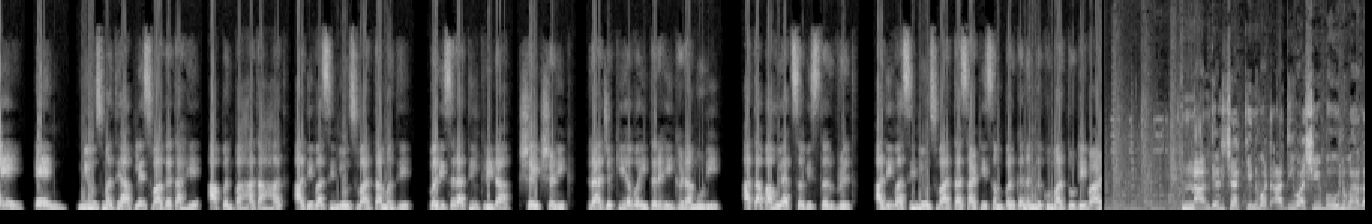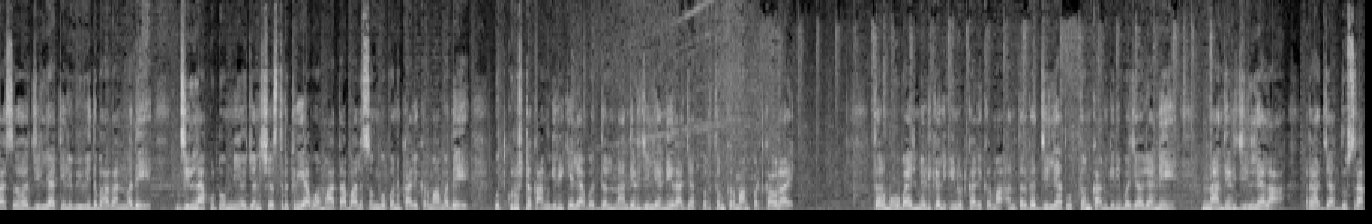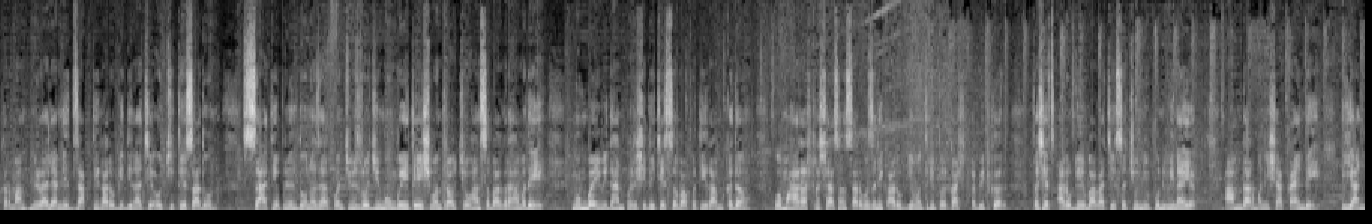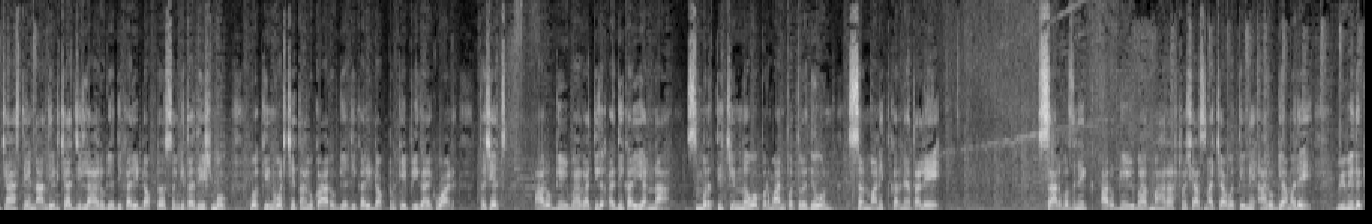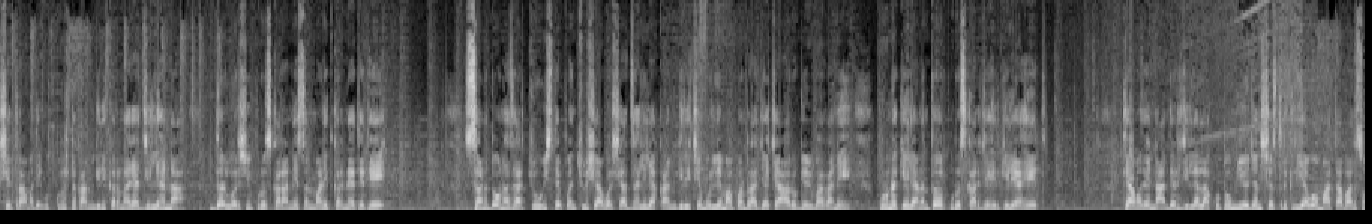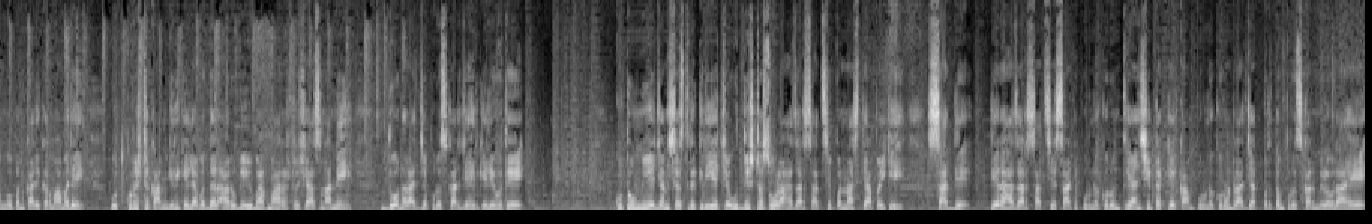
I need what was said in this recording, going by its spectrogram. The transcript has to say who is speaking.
Speaker 1: N न्यूजमध्ये आपले स्वागत आहे. आपण पाहत आहात आदिवासी न्यूज वार्तामध्ये. परिसरातील क्रीडा शैक्षणिक राजकीय व इतरही घडामोडी. आता पाहुयात सविस्तर वृत्त. आदिवासी न्यूज वार्तासाठी संपर्क नंदकुमार तोटेवाड
Speaker 2: नांदेडच्या किनवट आदिवासी बहुल भागासह जिल्ह्यातील विविध भागांमध्ये जिल्हा कुटुंब नियोजन शस्त्रक्रिया व माता बाल संगोपन कार्यक्रमामध्ये उत्कृष्ट कामगिरी केल्याबद्दल नांदेड जिल्ह्याने राज्यात प्रथम क्रमांक पटकावला आहे. तर मोबाईल मेडिकल युनिट कार्यक्रमाअंतर्गत जिल्ह्यात उत्तम कामगिरी बजावल्याने नांदेड जिल्ह्याला राज्यात दुसरा क्रमांक मिळाल्याने जागतिक आरोग्य दिनाचे औचित्य साधून सात एप्रिल दोन हजार पंचवीस रोजी मुंबई येथे यशवंतराव चव्हाण सभागृहामध्ये मुंबई विधान परिषदेचे सभापती राम कदम व महाराष्ट्र शासन सार्वजनिक आरोग्य मंत्री प्रकाश आबिटकर तसेच आरोग्य विभागाचे सचिव निपुण विनायक आमदार मनीषा कायंदे यांच्या हस्ते नांदेडच्या जिल्हा आरोग्य अधिकारी डॉक्टर संगीता देशमुख व किनवटचे तालुका आरोग्य अधिकारी डॉक्टर के पी गायकवाड तसेच आरोग्य विभागातील अधिकारी यांना स्मृती चिन्ह व प्रमाणपत्र देऊन सन्मानित करण्यात आले. सार्वजनिक आरोग्य विभाग महाराष्ट्र शासनाच्या वतीने आरोग्यामध्ये विविध क्षेत्रामध्ये उत्कृष्ट कामगिरी करणाऱ्या जिल्ह्यांना दरवर्षी पुरस्काराने सन्मानित करण्यात येते. सन दोन हजार चोवीस ते पंचवीस या वर्षात झालेल्या कामगिरीचे मूल्यमापन राज्याच्या आरोग्य विभागाने पूर्ण केल्यानंतर पुरस्कार जाहीर केले आहेत. त्यामध्ये नांदेड जिल्ह्याला कुटुंब नियोजन शस्त्रक्रिया व माता बाल संगोपन कार्यक्रमामध्ये उत्कृष्ट कामगिरी केल्याबद्दल आरोग्य विभाग महाराष्ट्र शासनाने दोन राज्य पुरस्कार जाहीर केले होते. कुटुंब नियोजन शस्त्रक्रियेचे उद्दिष्ट सोळा हजार सातशे पन्नास त्यापैकी साध्य तेरा हजार सातशे साठ पूर्ण करून त्र्याऐंशी टक्के काम पूर्ण करून राज्यात प्रथम पुरस्कार मिळवला आहे.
